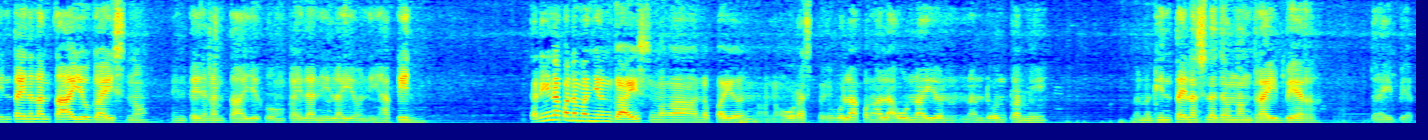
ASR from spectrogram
Hintay na lang tayo, guys, no. Hintay na lang tayo kung kailan nila 'yon ihatid. Kanina pa naman 'yun, guys, mga ano pa 'yon, anong oras pa, wala pang alauna 'yon, nandoon kami. Na naghintay lang sila daw ng driver, driver.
